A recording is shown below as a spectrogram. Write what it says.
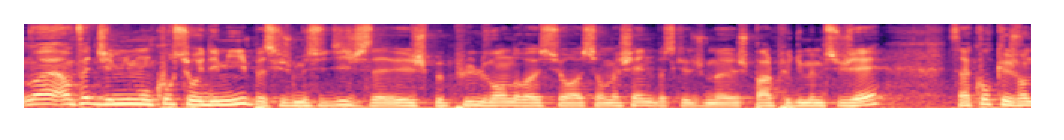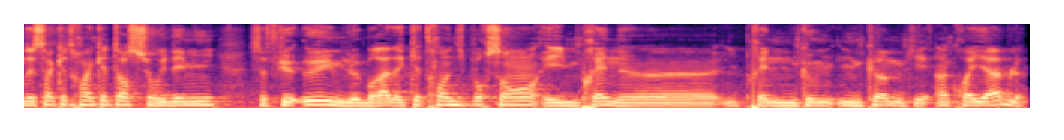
Ouais, en fait, j'ai mis mon cours sur Udemy parce que je me suis dit, je, je peux plus le vendre sur, ma chaîne parce que je parle plus du même sujet. C'est un cours que je vendais 194 sur Udemy, sauf que eux, ils me le bradent à 90% et ils me prennent, euh, ils prennent une com, une com qui est incroyable.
